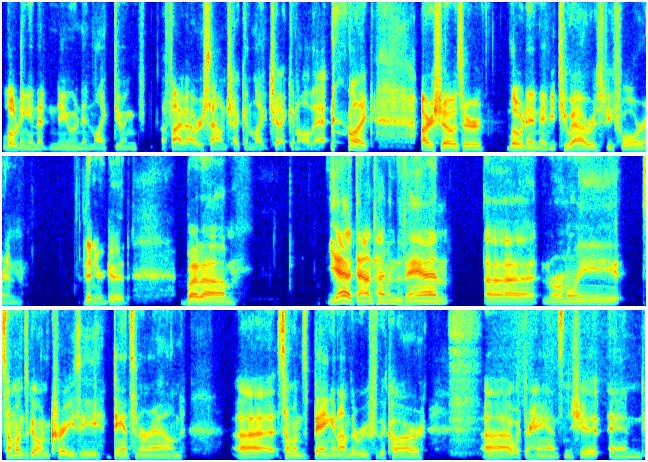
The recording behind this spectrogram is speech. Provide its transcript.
loading in at noon and like doing a five hour sound check and light check and all that. like our shows are load in maybe two hours before and then you're good. But um yeah, downtime in the van. Uh, normally, someone's going crazy, dancing around. Uh, someone's banging on the roof of the car uh, with their hands and shit. And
